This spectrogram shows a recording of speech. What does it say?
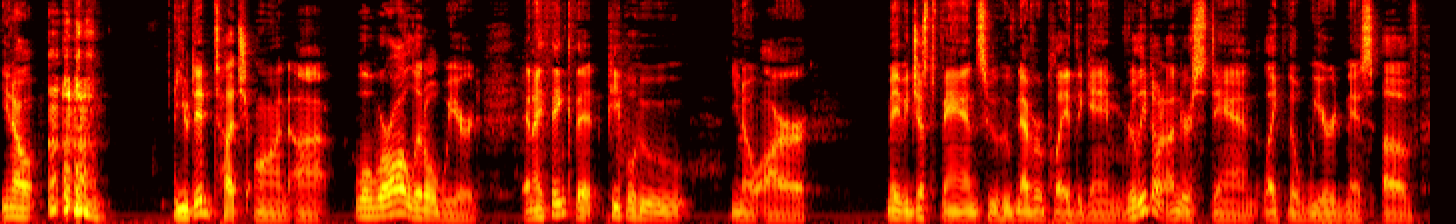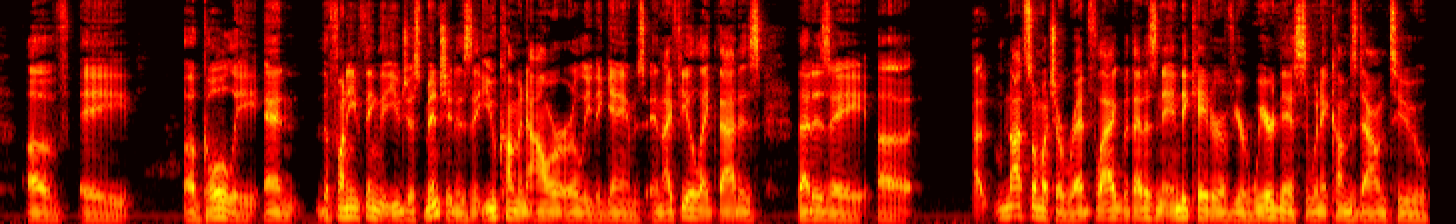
you know, you did touch on uh, well, we're all a little weird, and I think that people who you know are maybe just fans who who've never played the game really don't understand like the weirdness of of a a goalie and the funny thing that you just mentioned is that you come an hour early to games and i feel like that is that is a uh, uh, not so much a red flag, but that is an indicator of your weirdness when it comes down to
